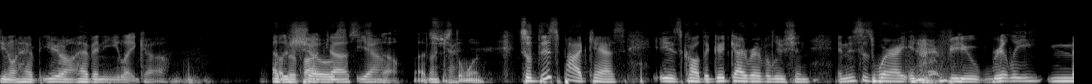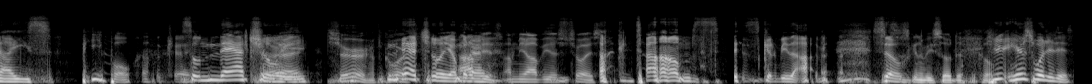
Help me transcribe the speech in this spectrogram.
You don't have you don't have any like uh, other, Other shows. podcasts? Yeah. No, that's Okay. just the one. So this podcast is called The Good Guy Revolution, and this is where I interview really nice people. Okay. So naturally, All right. Sure, of course. naturally, I'm gonna. I'm the obvious choice. Tom's is gonna be the obvious. So this is going to be so difficult. here, here's what it is.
